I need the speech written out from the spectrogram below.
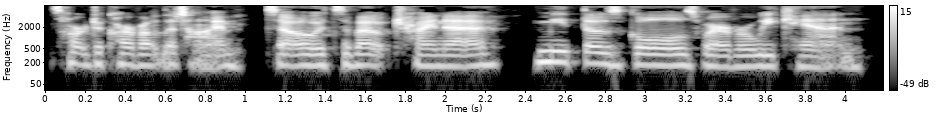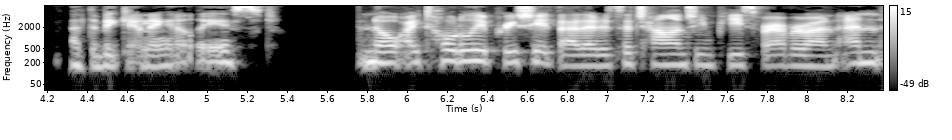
it's hard to carve out the time. So it's about trying to meet those goals wherever we can at the beginning, at least. No, I totally appreciate that. It's a challenging piece for everyone. And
